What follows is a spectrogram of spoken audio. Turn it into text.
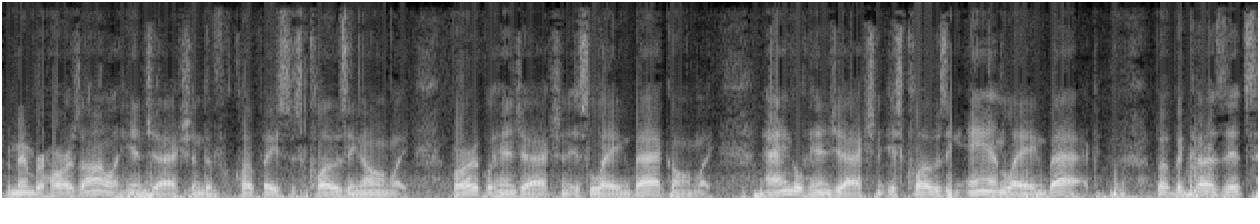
Remember, horizontal hinge action, the club face is closing only. Vertical hinge action is laying back only. Angled hinge action is closing and laying back. But because it's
